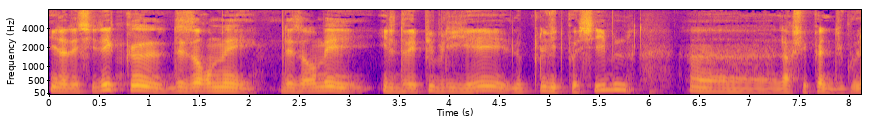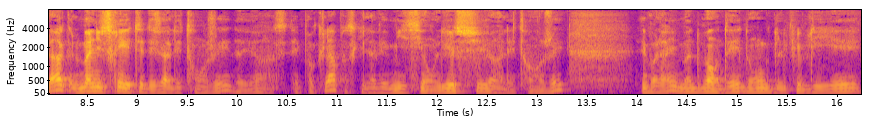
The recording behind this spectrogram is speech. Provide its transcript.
il a décidé que désormais, désormais, il devait publier le plus vite possible euh, l'archipel du Goulag. Le manuscrit était déjà à l'étranger, d'ailleurs, à cette époque-là, parce qu'il avait mis ici en lieu sûr à l'étranger. Et voilà, il m'a demandé donc de le publier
